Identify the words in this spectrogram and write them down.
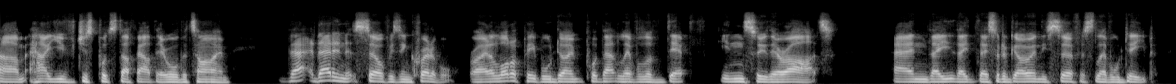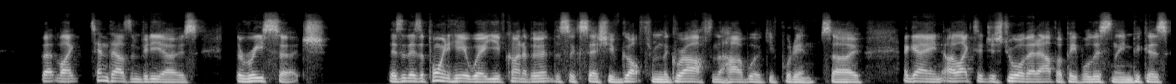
um, how you've just put stuff out there all the time. That that in itself is incredible, right? A lot of people don't put that level of depth into their art, and they they they sort of go in the surface level deep. But like ten thousand videos, the research. There's a, there's a point here where you've kind of earned the success you've got from the graft and the hard work you've put in. So, again, I like to just draw that out for people listening because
